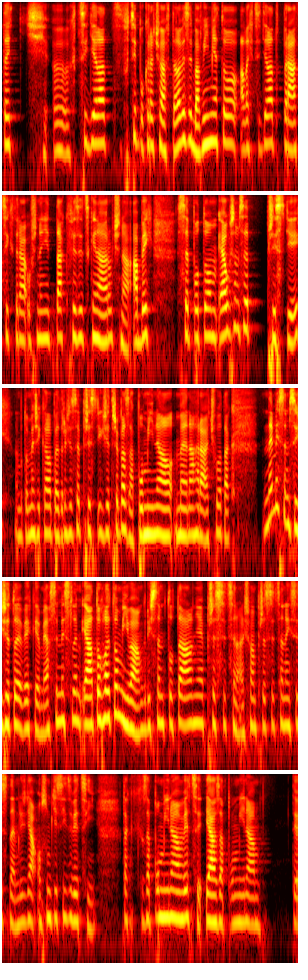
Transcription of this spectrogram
teď uh, chci dělat, chci pokračovat v televizi, baví mě to, ale chci dělat práci, která už není tak fyzicky náročná, abych se potom, já už jsem se přistih, nebo to mi říkal Petr, že se přistih, že třeba zapomínal jména hráčů a tak. Nemyslím si, že to je věkem. Já si myslím, já tohle to mývám, když jsem totálně přesycená, když mám přesycený systém, když dělám 8 tisíc věcí, tak zapomínám věci. Já zapomínám ty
